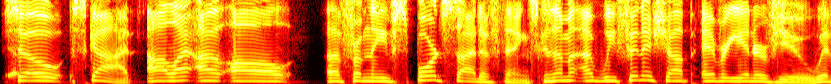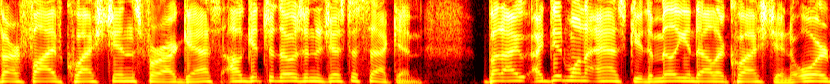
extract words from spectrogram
Yeah. So Scott, I'll I'll, I'll uh, from the sports side of things because we finish up every interview with our five questions for our guests. I'll get to those in just a second. But I, I did want to ask you the million dollar question or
